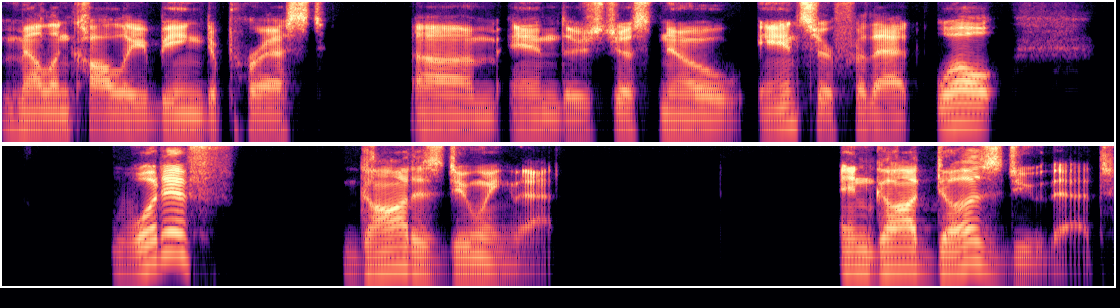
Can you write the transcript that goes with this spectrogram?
melancholy, being depressed, um, and there's just no answer for that. Well, what if God is doing that? And God does do that.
